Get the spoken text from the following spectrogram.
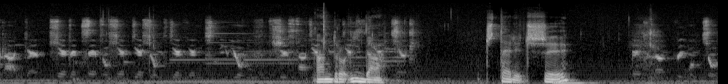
Orangę. 789 milionów 309 Androida zdjęcia. 4.3, Ekran wyłączony.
